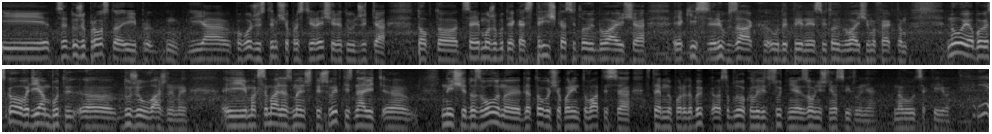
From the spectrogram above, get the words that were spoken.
і це дуже просто, і ну, я погоджуюсь з тим, що прості речі рятують життя. Тобто, це може бути якась стрічка світловідбиваюча, якийсь рюкзак у дитини з світловідбиваючим ефектом. Ну і обов'язково водіям бути е, дуже уважними і максимально зменшити швидкість, навіть е, нижче дозволеної, для того, щоб орієнтуватися в темну пору доби, особливо коли відсутнє зовнішнє освітлення на вулицях Києва. І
